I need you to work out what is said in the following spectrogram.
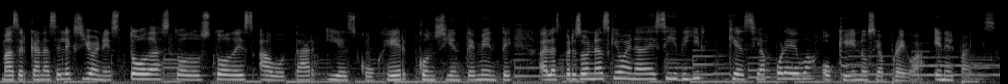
más cercanas elecciones, todas, todos, todes a votar y escoger conscientemente a las personas que van a decidir qué se aprueba o qué no se aprueba en el país.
